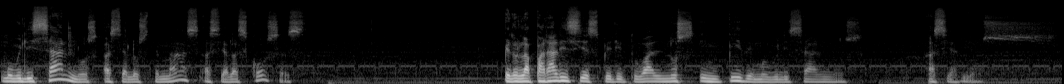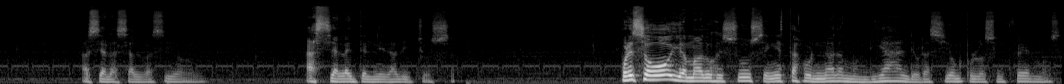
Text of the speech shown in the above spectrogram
movilizarnos hacia los demás, hacia las cosas. Pero la parálisis espiritual nos impide movilizarnos hacia Dios, hacia la salvación hacia la eternidad dichosa. Por eso hoy, amado Jesús, en esta jornada mundial de oración por los enfermos,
